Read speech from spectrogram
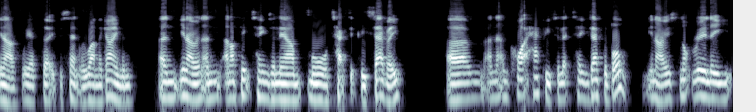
You know, we had 30%, we won the game. And, and you know, and, and, and I think teams are now more tactically savvy um, and, and quite happy to let teams have the ball. You know, it's not really,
